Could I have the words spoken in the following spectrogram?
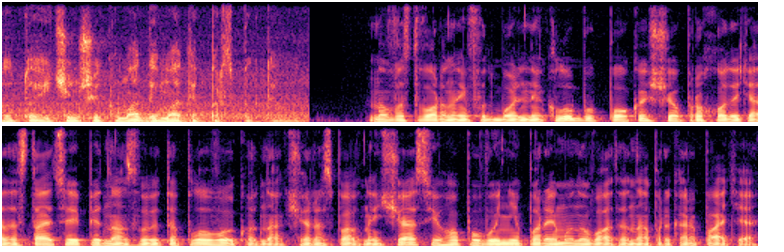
до тої чи іншої команди і мати перспективу. Новостворений футбольний клуб поки що проходить атестацію під назвою Тепловик, однак через певний час його повинні перейменувати на Прикарпаття.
